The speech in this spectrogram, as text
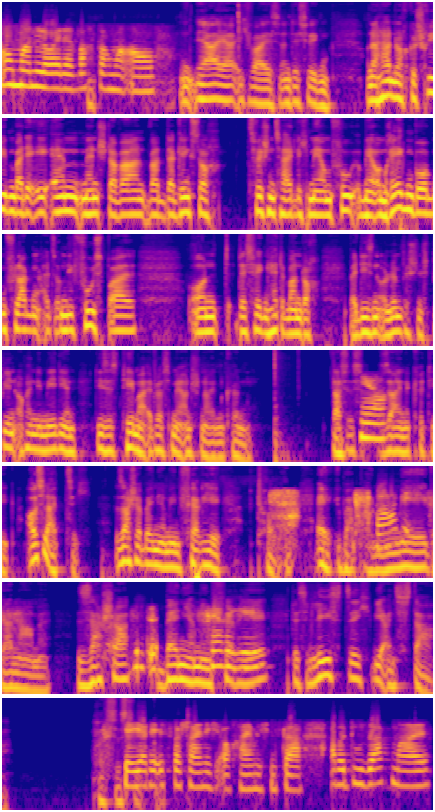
Oh Mann, Leute, wacht doch mal auf. Ja, ja, ich weiß. Und deswegen. Und dann hat er noch geschrieben bei der EM, Mensch, da war, war da ging es doch zwischenzeitlich mehr um, Fu mehr um Regenbogenflaggen als um die Fußball. Und deswegen hätte man doch bei diesen Olympischen Spielen auch in den Medien dieses Thema etwas mehr anschneiden können. Das ist Ja. seine Kritik. Aus Leipzig. Sascha Benjamin Ferrier. Toll. Ey, überhaupt ein Frage- Meganame. Sascha Benjamin Ferrier. Das liest sich wie ein Star. Oh, Ja, so- ja, der ist wahrscheinlich auch heimlich ein Star. Aber du sag mal,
